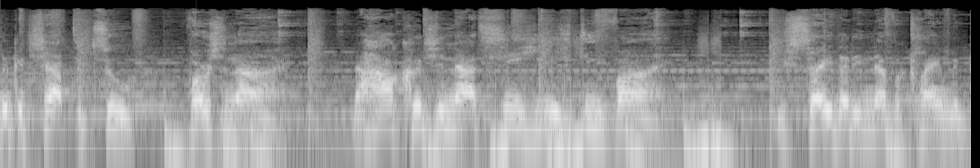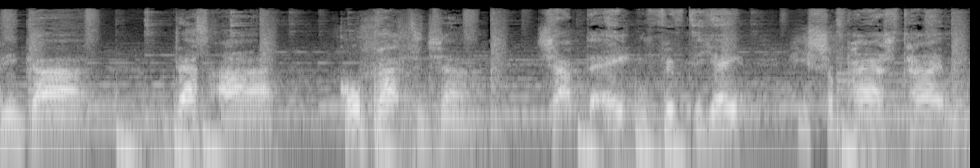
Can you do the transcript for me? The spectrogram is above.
Look at chapter 2, verse 9. Now, how could you not see he is divine? You say that he never claimed to be God. Well, that's odd. Go back to John. Chapter 8 and 58, he surpassed timing.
